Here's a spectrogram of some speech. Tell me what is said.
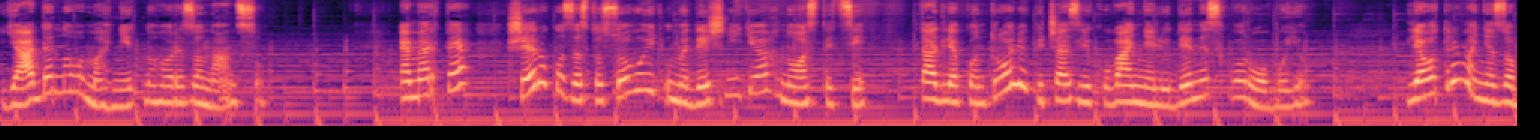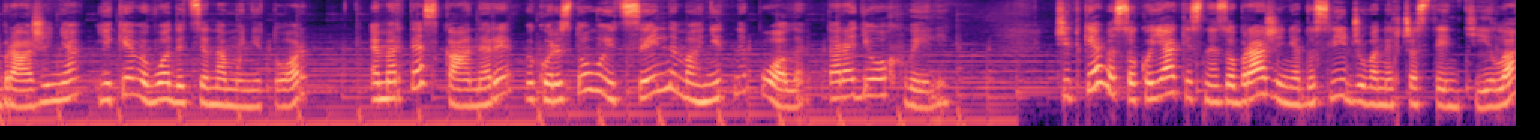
ядерного магнітного резонансу. МРТ широко застосовують у медичній діагностиці та для контролю під час лікування людини з хворобою. Для отримання зображення, яке виводиться на монітор, МРТ-сканери використовують сильне магнітне поле та радіохвилі. Чітке високоякісне зображення досліджуваних частин тіла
